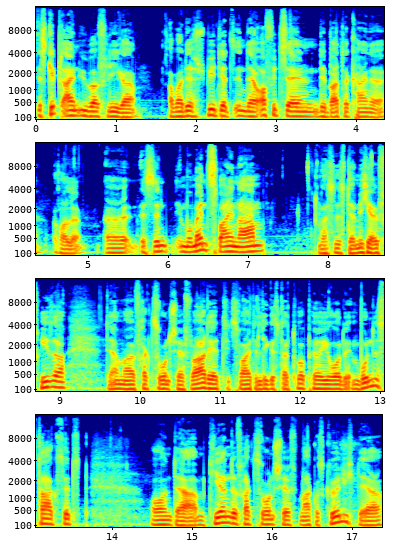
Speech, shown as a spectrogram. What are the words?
es gibt einen Überflieger, aber der spielt jetzt in der offiziellen Debatte keine Rolle. Äh, es sind im Moment zwei Namen. Das ist der Michael Frieser, der mal Fraktionschef war, der jetzt die zweite Legislaturperiode im Bundestag sitzt. Und der amtierende Fraktionschef Markus König, der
